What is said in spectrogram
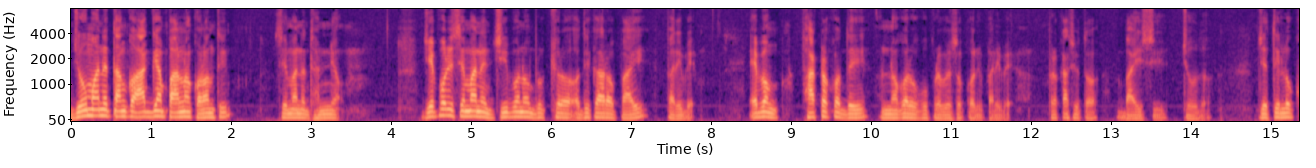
ଯେଉଁମାନେ ତାଙ୍କ ଆଜ୍ଞା ପାଳନ କରନ୍ତି ସେମାନେ ଧନ୍ୟ। ଯେପରି ସେମାନେ ଜୀବନ ବୃକ୍ଷର ଅଧିକାର ପାଇପାରିବେ ଏବଂ ଫାଟକ ଦେଇ ନଗରକୁ ପ୍ରବେଶ କରିପାରିବେ। ପ୍ରକାଶିତ ବାଇଶ ଚଉଦ। ଯେତେ ଲୋକ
